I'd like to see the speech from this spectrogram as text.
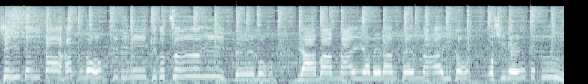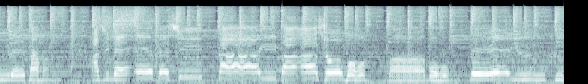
じていたはずの日々に傷ついてもやまない雨なんてないと教えてくれた。初めて知った居場所を守ってゆく。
